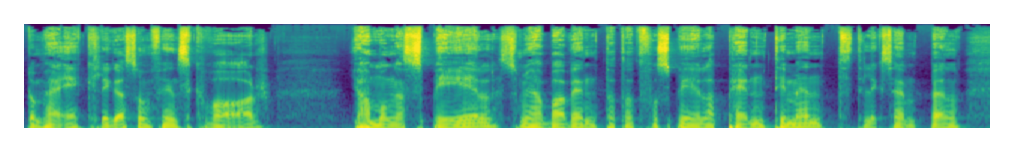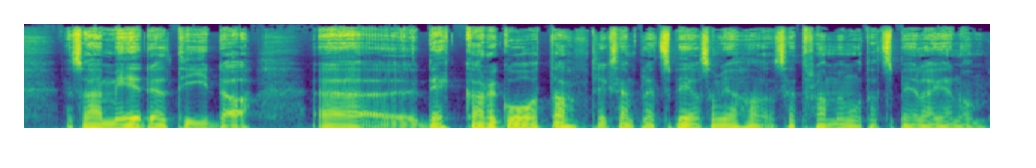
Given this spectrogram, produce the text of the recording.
de här äckliga som finns kvar. Jag har många spel som jag bara väntat att få spela. Pentiment till exempel. En så här medeltida eh, deckargåta till exempel. Ett spel som jag har sett fram emot att spela igenom.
